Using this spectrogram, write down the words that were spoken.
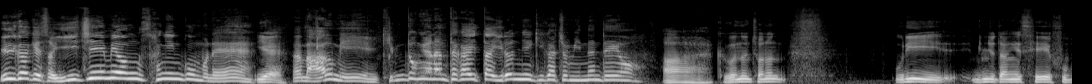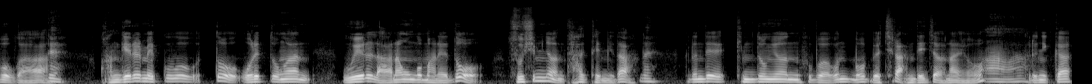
일각에서 이재명 상임고문의 예. 마음이 김동연한테 가 있다 이런 얘기가 좀 있는데요. 아, 그거는 저는 우리 민주당의 새 후보가 네. 관계를 맺고 또 오랫동안 우회를 나눠온 것만 해도 수십 년 다 됩니다. 네. 그런데 김동연 후보하고는 뭐 며칠 안 되지 않아요. 아. 그러니까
